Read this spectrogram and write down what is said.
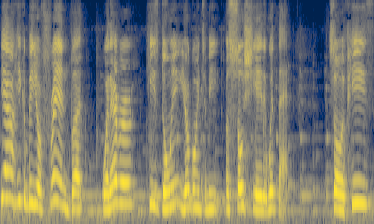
Yeah, he could be your friend, but whatever he's doing, you're going to be associated with that. So if he's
